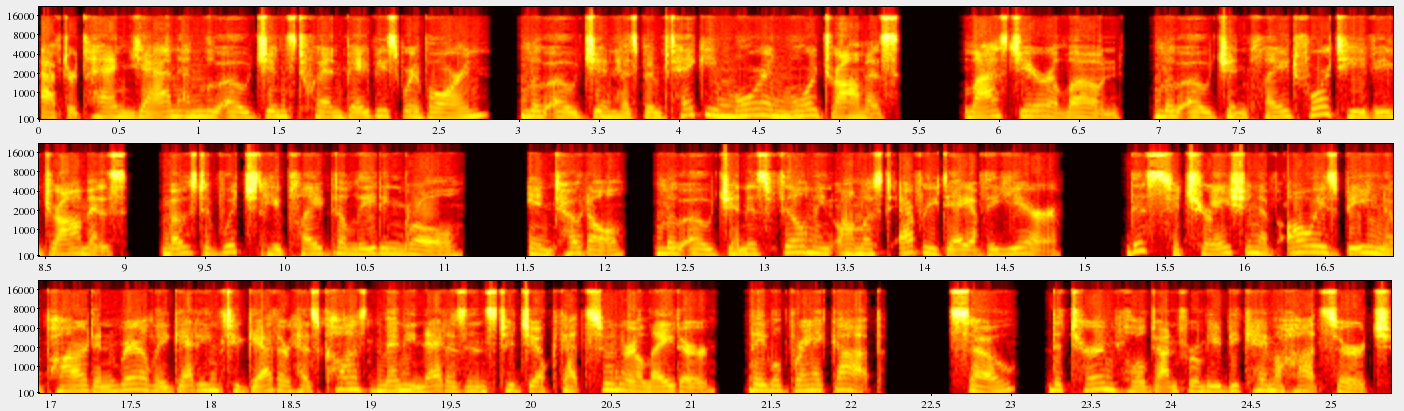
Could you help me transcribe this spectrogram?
after Tang Yan and Luo Jin's twin babies were born, Luo Jin has been taking more and more dramas. Last year alone, Luo Jin played four TV dramas, most of which he played the leading role. In total, Luo Jin is filming almost every day of the year. This situation of always being apart and rarely getting together has caused many netizens to joke that sooner or later, they will break up. So, the term hold on for me became a hot search.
